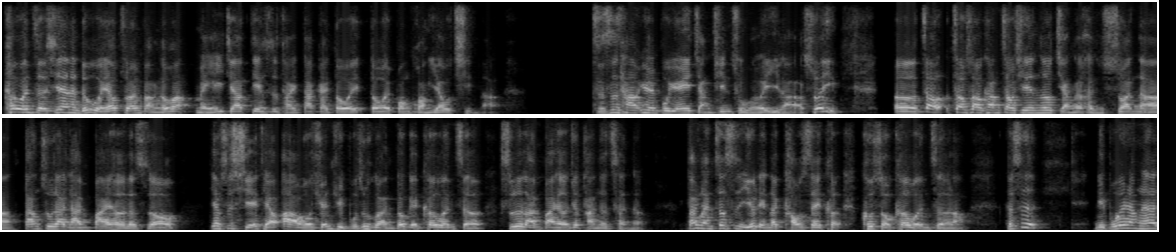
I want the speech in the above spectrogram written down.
柯文哲现在如果要专访的话，每一家电视台大概都会都会疯狂邀请啊，只是他愿不愿意讲清楚而已啦。所以，呃，赵赵少康赵先生都讲得很酸呐，当初在蓝白河的时候。要是协调啊，我选举补助款都给柯文哲，是不是蓝白河就谈得成了？当然这是有点在考谁柯酷手柯文哲了。可是你不会让人家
